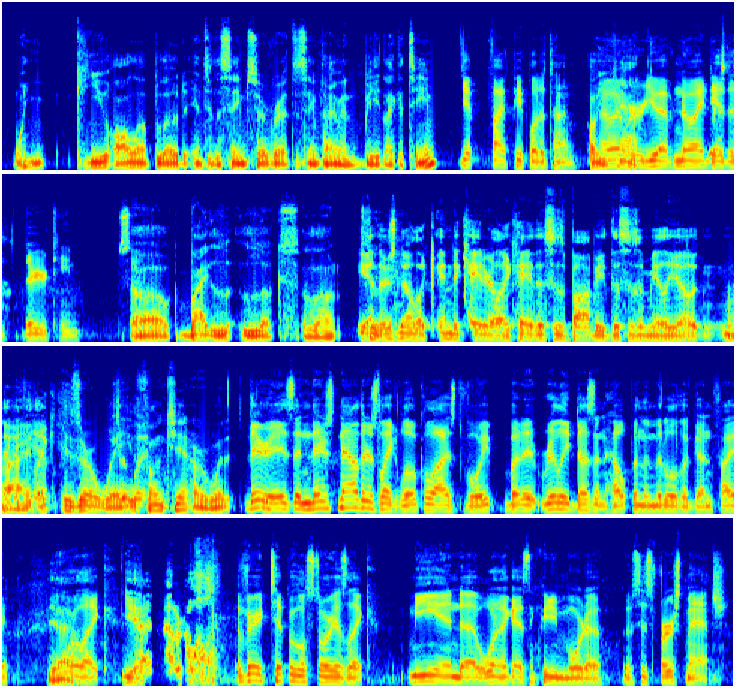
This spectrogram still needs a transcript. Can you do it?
When can you all upload into the same server at the same time and be like a team? Yep, five people at a time. Oh, you However, can? you have no idea that they're your team. So Oh, by l- looks alone. Yeah, So- there's no like indicator like, hey, this is Bobby, this is Emilio. No, right. Like, is there a wave So what- function or what? there is, and there's now there's like localized VoIP, but it really doesn't help in the middle of a gunfight. Yeah. Or like yeah, not at all. a very typical story is like me and uh, one of the guys in the community, Morto. It was his first match,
